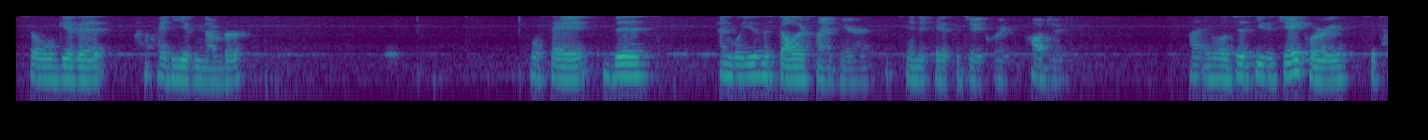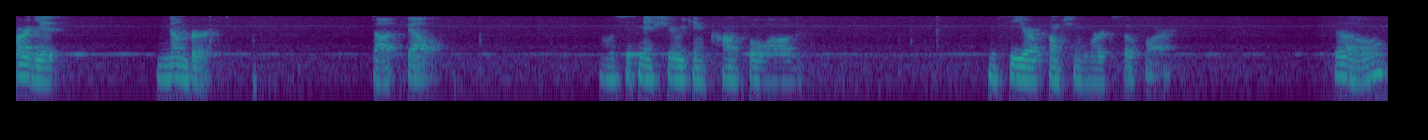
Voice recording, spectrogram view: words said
So we'll give it an ID of number. We'll say this, and we'll use this dollar sign here to indicate it's a jQuery object. Uh, and we'll just use jQuery to target number dot val. Let's just make sure we can console log and see our function works so far. So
